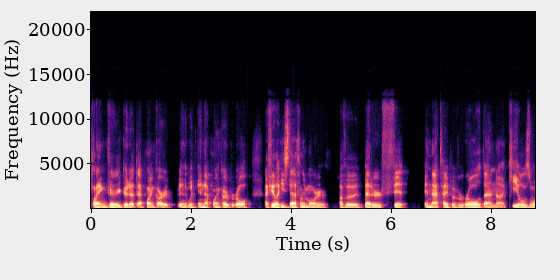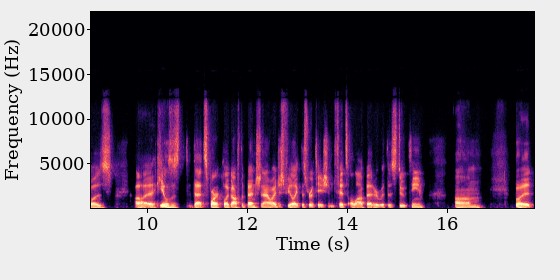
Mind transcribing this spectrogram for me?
playing very good at that point guard in, within that point guard role. I feel like he's definitely more of a better fit in that type of a role than uh, Keels was. Uh, Keels is that spark plug off the bench now. I just feel like this rotation fits a lot better with this Duke team. Um, but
